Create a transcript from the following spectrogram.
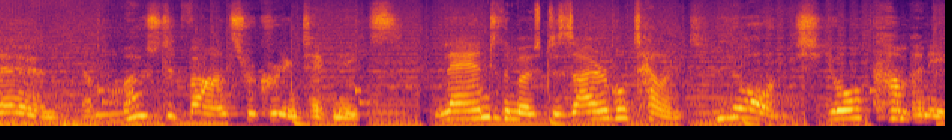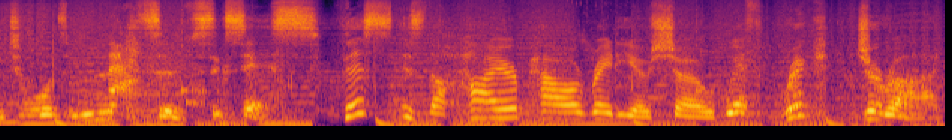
Learn the most advanced recruiting techniques. Land the most desirable talent. Launch your company towards massive success. This is the Hire Power Radio Show with Rick Girard.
